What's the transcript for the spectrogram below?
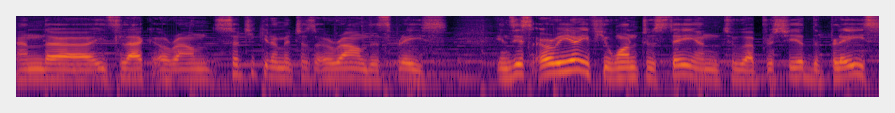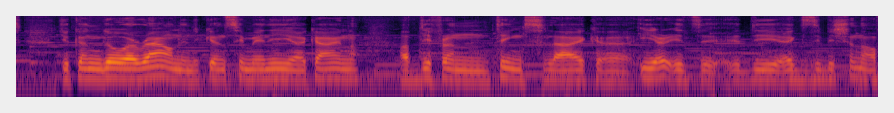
And uh, it's like around 30 kilometers around this place. In this area, if you want to stay and to appreciate the place, you can go around and you can see many uh, kind of different things. Like uh, here, it's the exhibition of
